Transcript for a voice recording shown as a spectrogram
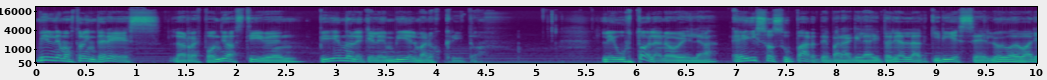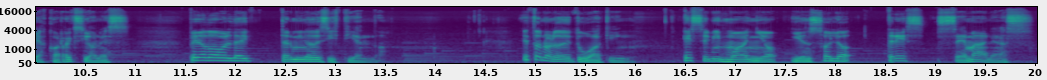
Bill demostró interés, le respondió a Steven pidiéndole que le envíe el manuscrito. Le gustó la novela e hizo su parte para que la editorial la adquiriese luego de varias correcciones, pero Doubleday terminó desistiendo. Esto no lo detuvo a King. Ese mismo año, y en solo tres semanas,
